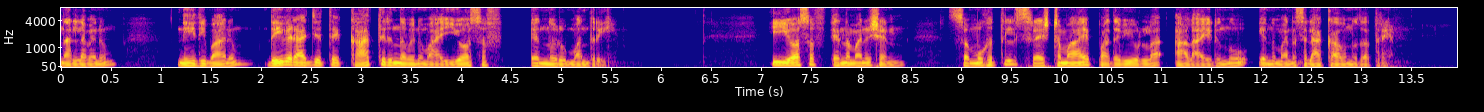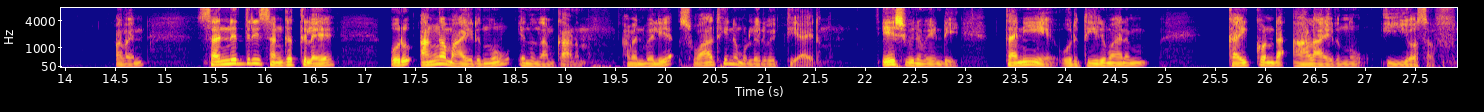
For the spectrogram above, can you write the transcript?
നല്ലവനും നീതിമാനും ദൈവരാജ്യത്തെ കാത്തിരുന്നവനുമായി യോസഫ് എന്നൊരു മന്ത്രി. ഈ യോസഫ് എന്ന മനുഷ്യൻ സമൂഹത്തിൽ ശ്രേഷ്ഠമായ പദവിയുള്ള ആളായിരുന്നു എന്ന് മനസ്സിലാക്കാവുന്നതത്രേ. അവൻ സന്നിധി സംഘത്തിലെ ഒരു അംഗമായിരുന്നു എന്ന് നാം കാണുന്നു അവൻ വലിയ സ്വാധീനമുള്ളൊരു വ്യക്തിയായിരുന്നു. യേശുവിനു വേണ്ടി തനിയെ ഒരു തീരുമാനം കൈക്കൊണ്ട ആളായിരുന്നു ഈ യോസഫ്.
